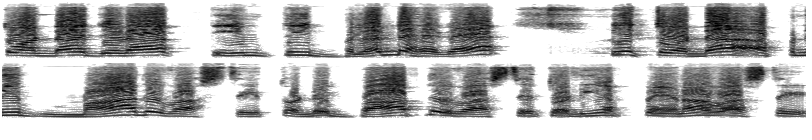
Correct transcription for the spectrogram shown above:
ਤੁਹਾਡਾ ਜਿਹੜਾ ਕੀਮਤੀ ਬਲੱਡ ਹੈਗਾ ਇਹ ਤੁਹਾਡਾ ਆਪਣੇ ਮਾਂ ਦੇ ਵਾਸਤੇ ਤੁਹਾਡੇ ਬਾਪ ਦੇ ਵਾਸਤੇ ਤੁਹਾਡੀਆਂ ਭੈਣਾਂ ਵਾਸਤੇ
